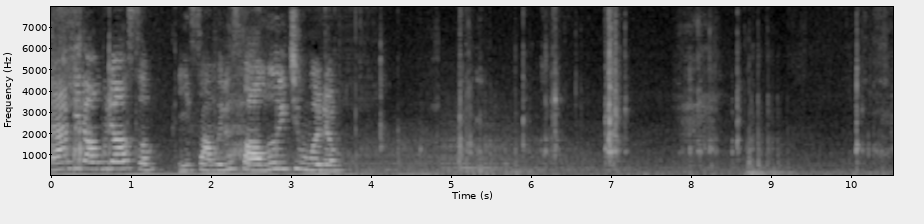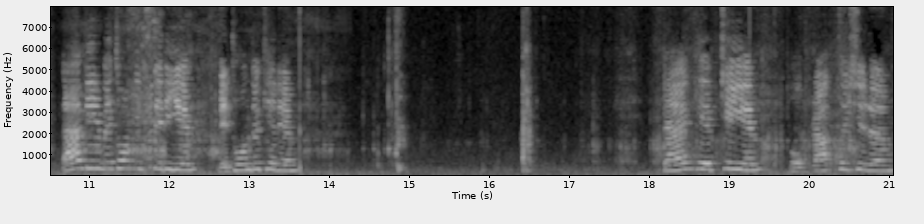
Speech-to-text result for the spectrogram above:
Ben bir ambulansım. İnsanların sağlığı için varım. Ben bir beton mikseriyim. Beton dökerim. Ben kepçeyim. Toprak taşırım.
